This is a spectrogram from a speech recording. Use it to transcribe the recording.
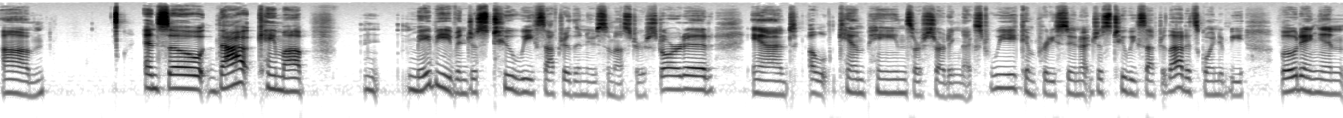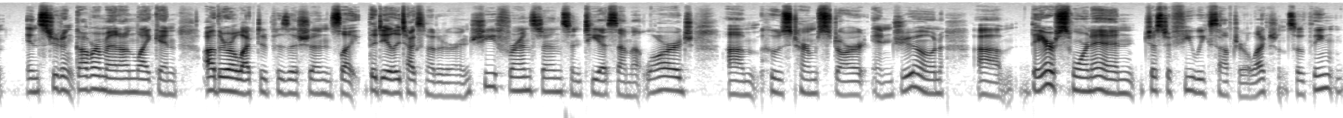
Um, and so that came up maybe even just two weeks after the new semester started, and uh, campaigns are starting next week, and pretty soon, just two weeks after that, it's going to be voting. And in student government, unlike in other elected positions like the Daily Texan editor in chief, for instance, and TSM at large, um, whose terms start in June, um, they are sworn in just a few weeks after election. So thing,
